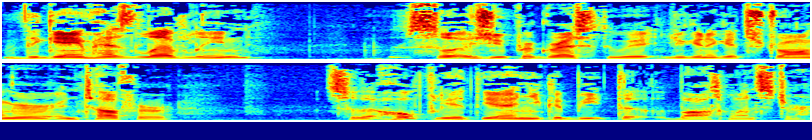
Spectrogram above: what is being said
The game has leveling, so as you progress through it, you're going to get stronger and tougher, so that hopefully at the end you could beat the boss monster.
